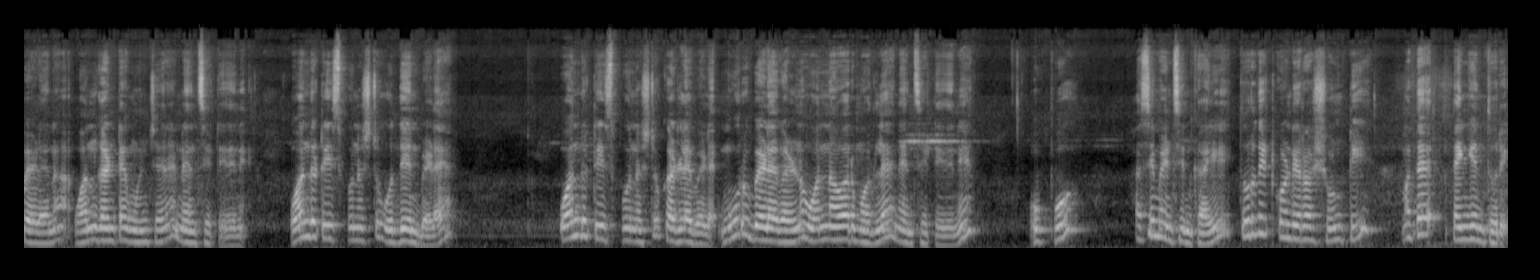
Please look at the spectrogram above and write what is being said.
ಬೇಳೆನ ಒಂದು ಗಂಟೆ ಮುಂಚೆನೇ ನೆನೆಸಿಟ್ಟಿದ್ದೀನಿ. ಒಂದು ಟೀ ಸ್ಪೂನಷ್ಟು ಉದ್ದಿನಬೇಳೆ ಒಂದು ಟೀ ಸ್ಪೂನಷ್ಟು ಕಡಲೆಬೇಳೆ. ಮೂರು ಬೇಳೆಗಳನ್ನ ಒನ್ ಅವರ್ ಮೊದಲೇ ನೆನೆಸಿಟ್ಟಿದ್ದೀನಿ. ಉಪ್ಪು, ಹಸಿಮೆಣಸಿನ್ಕಾಯಿ, ತುರಿದಿಟ್ಕೊಂಡಿರೋ ಶುಂಠಿ ಮತ್ತು ತೆಂಗಿನ ತುರಿ.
